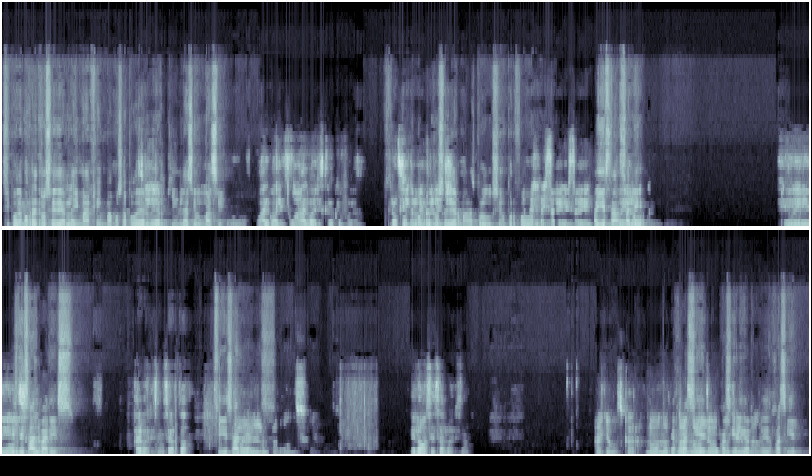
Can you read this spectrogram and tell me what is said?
Si podemos retroceder la imagen, vamos a poder ver quién le hace el pase. O, Álvarez, Álvarez creo que fue. Creo que ¿Podemos retroceder más producción, por favor? Ahí, está bien, está bien. Ahí está, sale. Eh, este es Álvarez. Álvarez, ¿no es cierto? Sí, es Álvarez. El 11 es Álvarez, ¿no? Hay que buscar. No, no, es no, Raciel, es Raciel.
